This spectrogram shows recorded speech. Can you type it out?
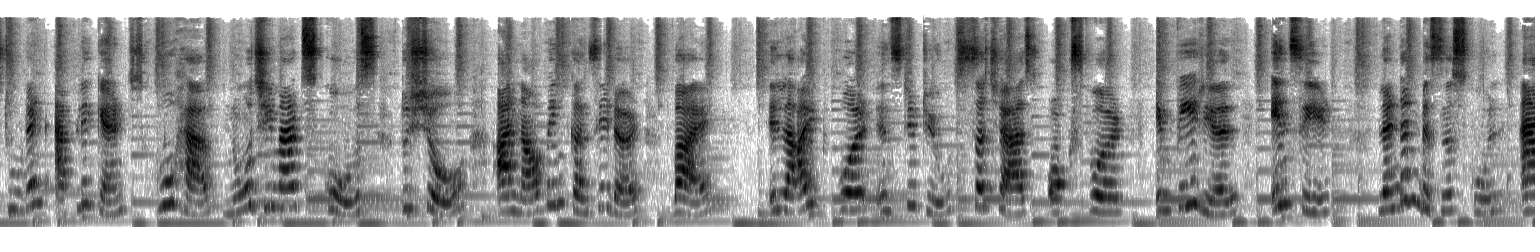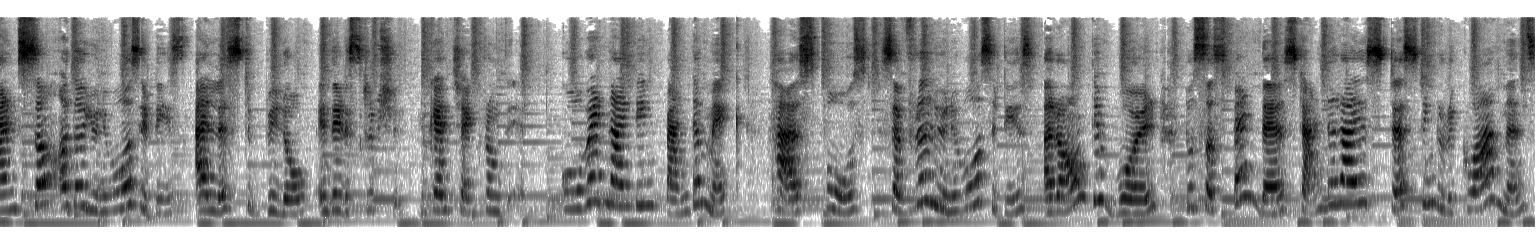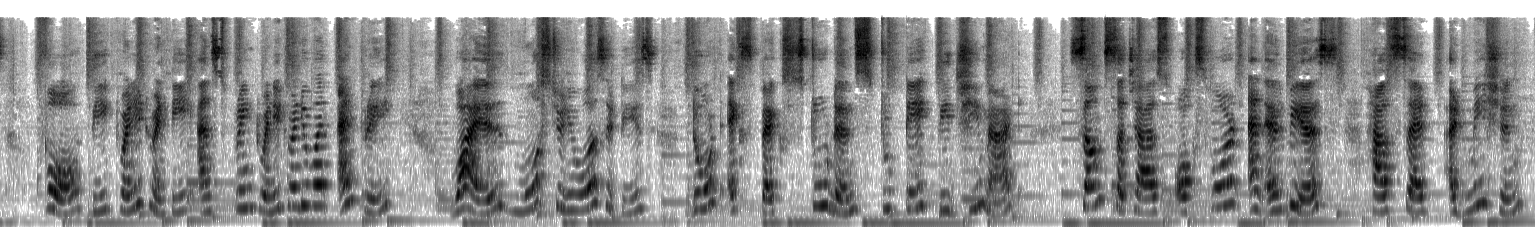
student applicants who have no GMAT scores to show are now being considered by elite world institutes such as Oxford, Imperial, INSEAD, London Business School and some other universities I list below in the description. You can check from there. COVID-19 pandemic has forced several universities around the world to suspend their standardized testing requirements for the 2020 and spring 2021 entry while most universities don't expect students to take the GMAT some such as Oxford and LBS have said admission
